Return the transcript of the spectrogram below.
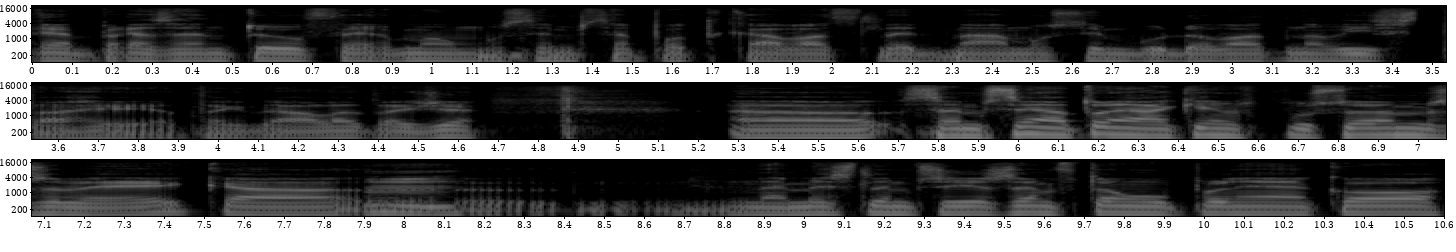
reprezentuju firmu, musím se potkávat s lidma, musím budovat nové vztahy a tak dále, takže uh, jsem si na to nějakým způsobem zvyk a Hmm. hmm. nemyslím si, že jsem v tom úplně jako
